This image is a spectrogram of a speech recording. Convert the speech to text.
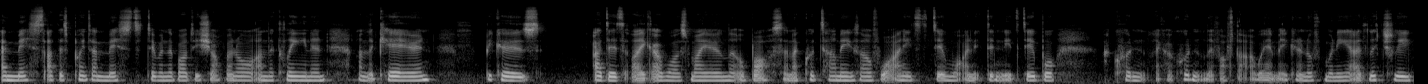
I missed at this point I missed doing the body shop and all and the cleaning and the caring because I did like I was my own little boss and I could tell myself what I needed to do and what I didn't need to do but I couldn't like I couldn't live off that. I weren't making enough money. I'd literally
